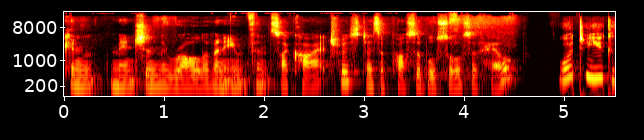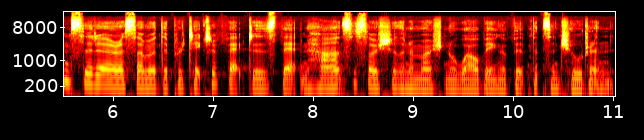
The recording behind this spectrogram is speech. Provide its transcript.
can mention the role of an infant psychiatrist as a possible source of help. What do you consider are some of the protective factors that enhance the social and emotional well-being of infants and children?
